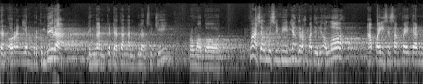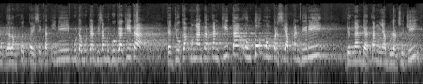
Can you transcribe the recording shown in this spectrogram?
dan orang yang bergembira dengan kedatangan bulan suci Ramadan. Masyaallah muslimin yang dirahmati oleh Allah, apa yang saya sampaikan dalam khutbah singkat ini mudah-mudahan bisa menggugah kita dan juga mengantarkan kita untuk mempersiapkan diri dengan datangnya bulan suci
